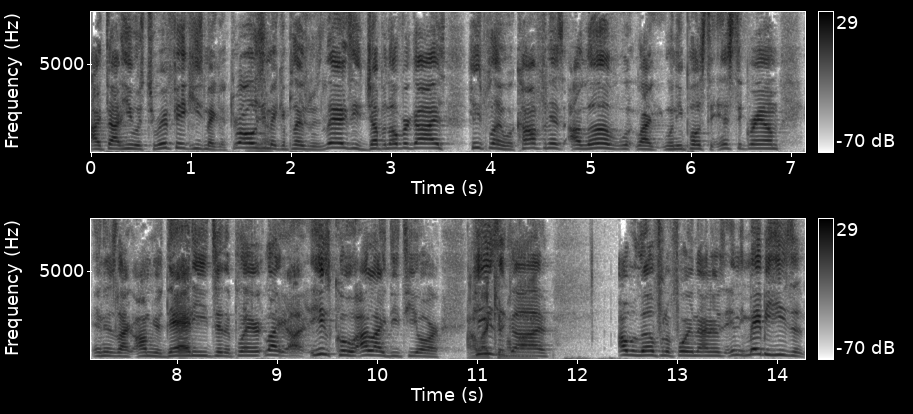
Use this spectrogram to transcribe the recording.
I thought he was terrific. He's making throws. He's making plays with his legs. He's jumping over guys. He's playing with confidence. I love like when he posts to Instagram and it's like I'm your daddy to the player. Like uh, he's cool. I like DTR. I he's like a guy. I would love for the 49ers, and maybe he's a,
